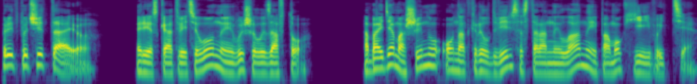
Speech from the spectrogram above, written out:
«Предпочитаю», — резко ответил он и вышел из авто. Обойдя машину, он открыл дверь со стороны Ланы и помог ей выйти.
